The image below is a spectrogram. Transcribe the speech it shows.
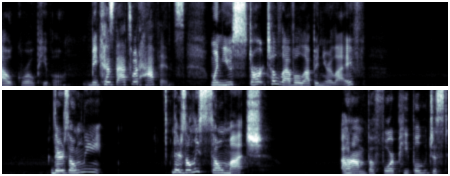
outgrow people. Because that's what happens. When you start to level up in your life, there's only there's only so much um, before people just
